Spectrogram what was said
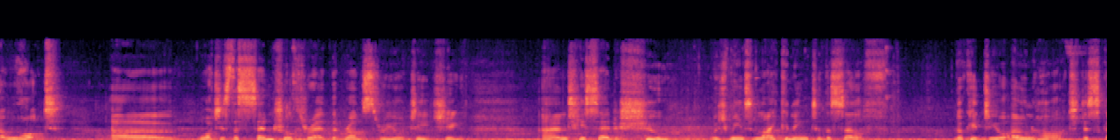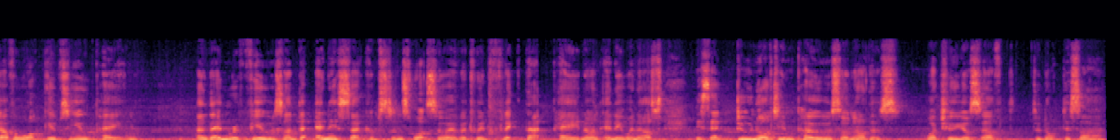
what?" Uh, what is the central thread that runs through your teaching? And he said, Shu, which means likening to the self. Look into your own heart, discover what gives you pain, and then refuse under any circumstance whatsoever to inflict that pain on anyone else. He said, Do not impose on others what you yourself do not desire.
